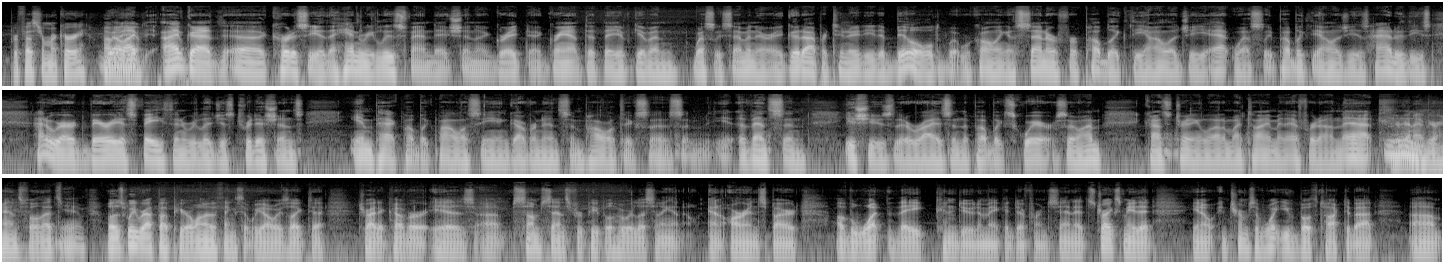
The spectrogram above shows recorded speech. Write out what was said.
Professor McCurry, how well. I've, I've got uh, courtesy of the Henry Luce Foundation, a great uh, grant that they have given Wesley Seminary, a good opportunity to build what we're calling a Center for Public Theology at Wesley. Public theology is how do these, how do our various faith and religious traditions impact public policy and governance and politics, uh, some events and issues that arise in the public square. So I'm concentrating a lot of my time and effort on that. You're going to have your hands full. That's Yeah. well. As we wrap up here, one of the things that we always like to try to cover is uh, some sense for people who are listening and, and are inspired of what they can do to make a difference. And it strikes me that you know, in terms of what you've both talked about, um,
